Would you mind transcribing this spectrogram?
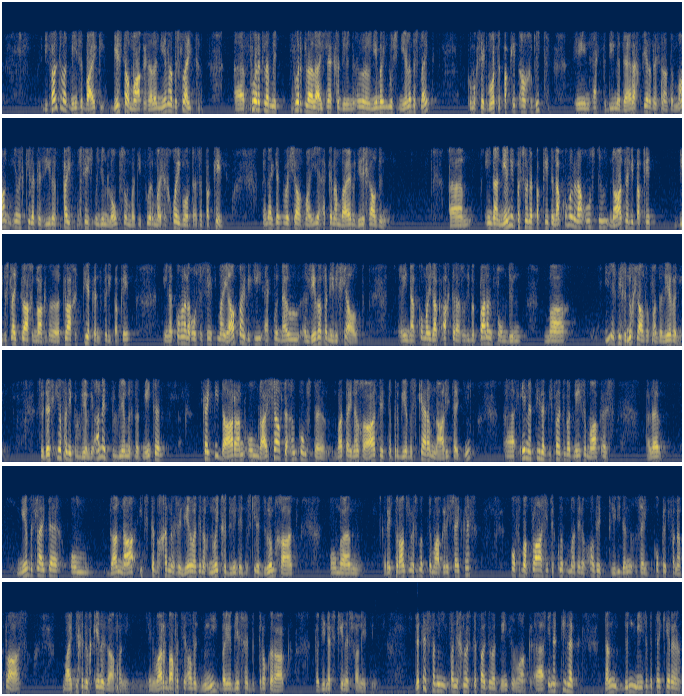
Die foute wat mense baie meestal maak is hulle neem 'n besluit uh voordat hulle met voordat hulle hulle huiswerk gedoen het, hulle neem 'n emosionele besluit. Kom ek sê ek word 'n pakket aangebied en ek verdien 30 40000 rand 'n maand. Ewe skielik is hier 'n 5 6 miljoen lompsom wat hier voor my gegooi word as 'n pakket. En ek dink vir myself maar hier ek kan dan baie met hierdie geld doen. Ehm um, en dan neem die persoon 'n pakket en dan kom hulle na ons toe nadat hulle die pakket die besluit klaar gemaak het, hulle klaar geteken vir die pakket en dan kom hulle na ons te sê vir my help my bietjie ek moet nou 'n lewe van hierdie geld en dan kom hy dalk agter as ons die beplanning vir hom doen maar hier is nie genoeg geld om van te lewe nie. So dis een van die probleme. Die ander probleem is dat mense kyk nie daaraan om daai selfde inkomste wat hy nou gehad het te probeer beskerm na die tyd nie. Uh en natuurlik die foute wat mense maak is hulle neem besluite om dan na iets te begin in sy lewe wat hy nog nooit gedoen het. Hy het miskien 'n droom gehad om 'n um, restaurant iewers oop te maak in die Suidkus of om 'n plaasie te koop omdat hy nog altyd hierdie ding in sy kop het van 'n plaas, maar hy het nie genoeg kennis daarvan nie. En Warren Buffett sê altyd moenie by 'n besigheid betrokke raak wat jy niks kennis van het nie. Dit is van die van die grootste foute wat mense maak. Uh en natuurlik dan doen mense baie keer 'n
